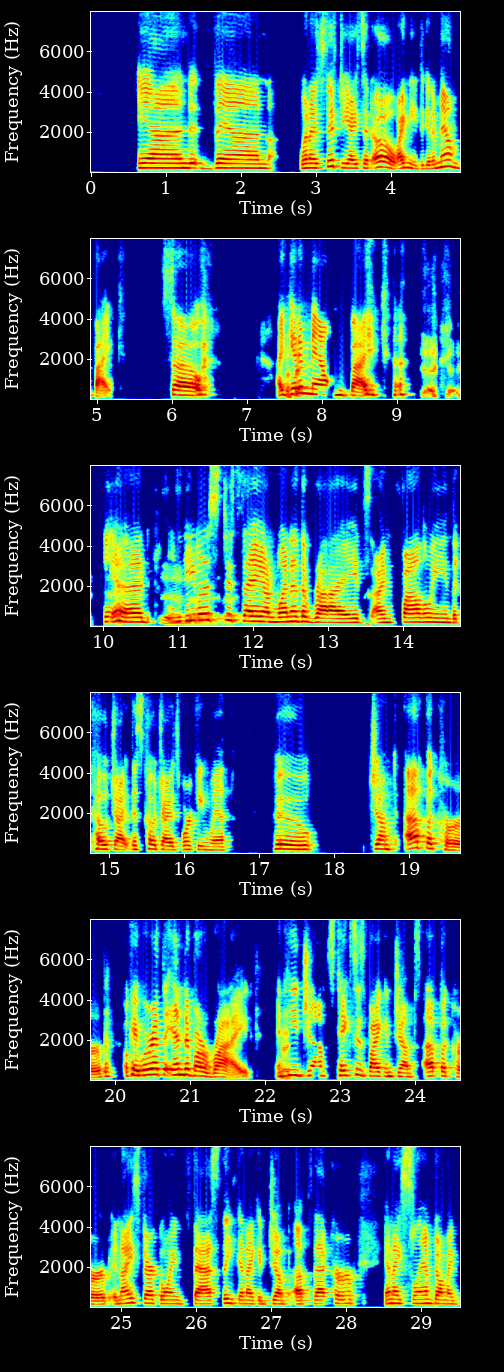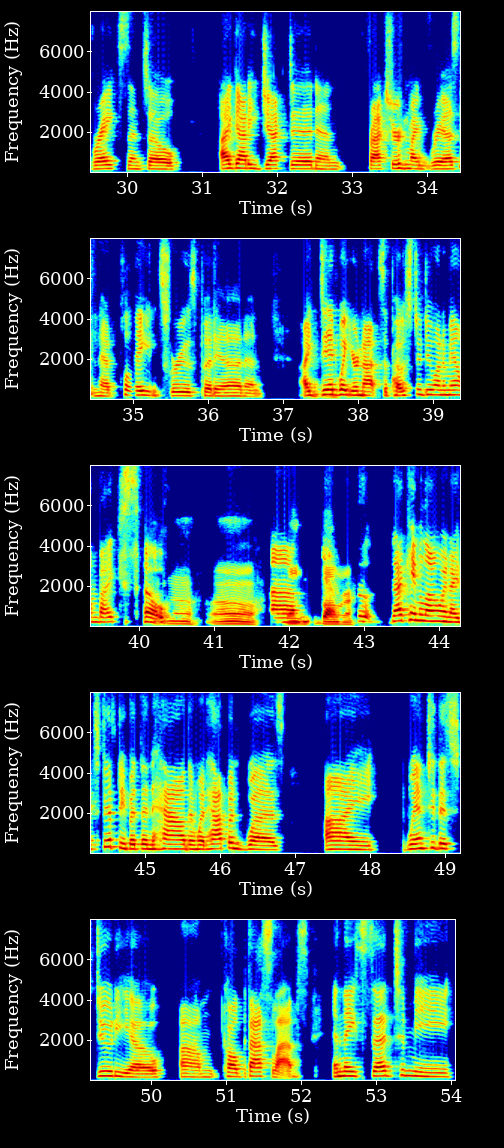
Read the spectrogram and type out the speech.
And then when I was 50, I said, Oh, I need to get a mountain bike. So I get a mountain bike. And needless to say, on one of the rides, I'm following the coach I this coach I was working with who jumped up a curb. Okay, we're at the end of our ride. And Okay. he jumps, takes his bike and jumps up a curb. And I start going fast, thinking I could jump up that curb. And I slammed on my brakes. And so I got ejected and fractured my wrist and had plate and screws put in. And I did what you're not supposed to do on a mountain bike. So Oh, oh, um, bum- yeah, bummer. so that came along when I was 50, but then how, then what happened was I went to this studio um, called Fast Labs, and they said to me,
